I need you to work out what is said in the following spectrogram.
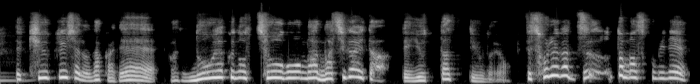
うんで、救急車の中で、あの、農薬の調合を、ま、間違えたって言ったっていうのよ。で、それがずーっとマスコミで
